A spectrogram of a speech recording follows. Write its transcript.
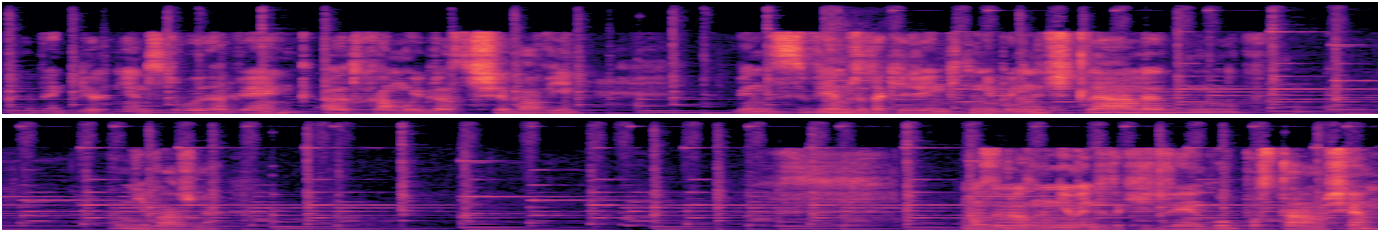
Węgiel, nie wiem co to był za dźwięk, ale to chyba mój brat się bawi. Więc wiem, że takie dźwięki to nie powinny być tle, ale... Nieważne. Następnym razem nie będzie takich dźwięków, postaram się.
